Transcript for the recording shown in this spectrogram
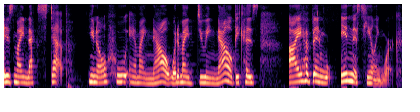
is my next step? You know, who am I now? What am I doing now? Because I have been in this healing work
